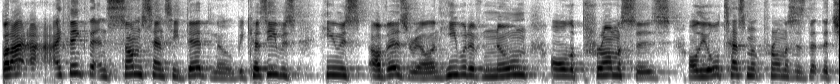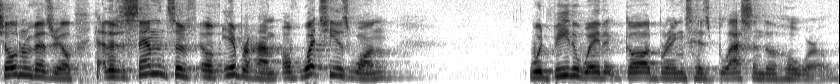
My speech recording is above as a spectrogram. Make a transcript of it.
But I, I think that in some sense he did know because he was, he was of Israel and he would have known all the promises, all the Old Testament promises that the children of Israel, the descendants of, of Abraham, of which he is one, would be the way that God brings his blessing to the whole world.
